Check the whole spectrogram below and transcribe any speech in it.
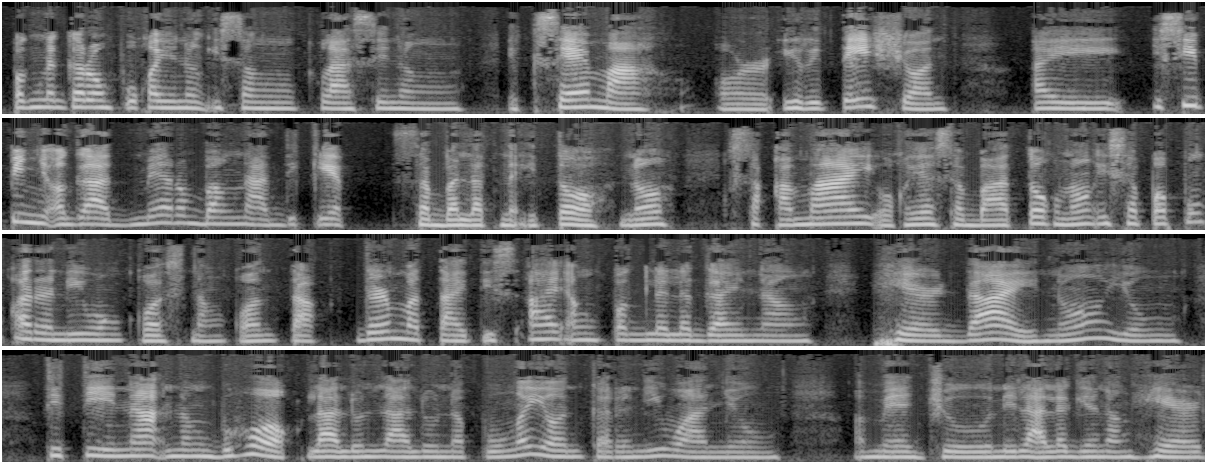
pag nagkaroon po kayo ng isang klase ng eczema or irritation, ay isipin nyo agad, meron bang nadikit sa balat na ito, no? Sa kamay o kaya sa batok, no? Isa pa pong karaniwang cause ng contact dermatitis ay ang paglalagay ng hair dye, no? Yung titina ng buhok, lalo-lalo na po ngayon, karaniwan yung uh, medyo nilalagyan ng hair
